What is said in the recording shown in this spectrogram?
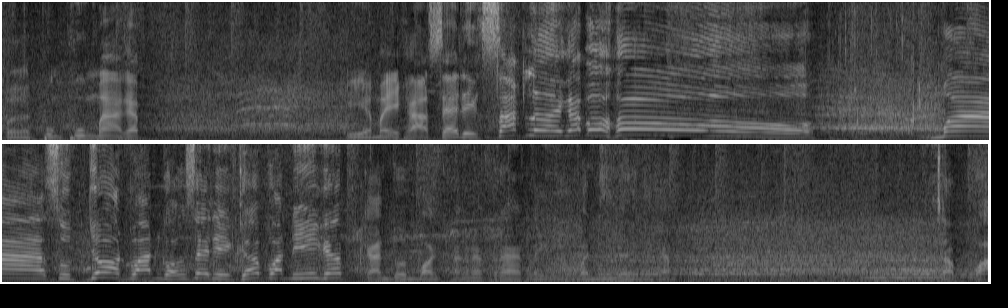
เปิดพุ่งๆมาครับเกียร์ไม่ขาดแซดิกซัดเลยครับ โอ้โห มาสุดยอดวันของเซดิกครับวันนี้ครับ การโดนบอลครั้งแรกๆเลยวันนี้เลยนะครับ จับขวา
